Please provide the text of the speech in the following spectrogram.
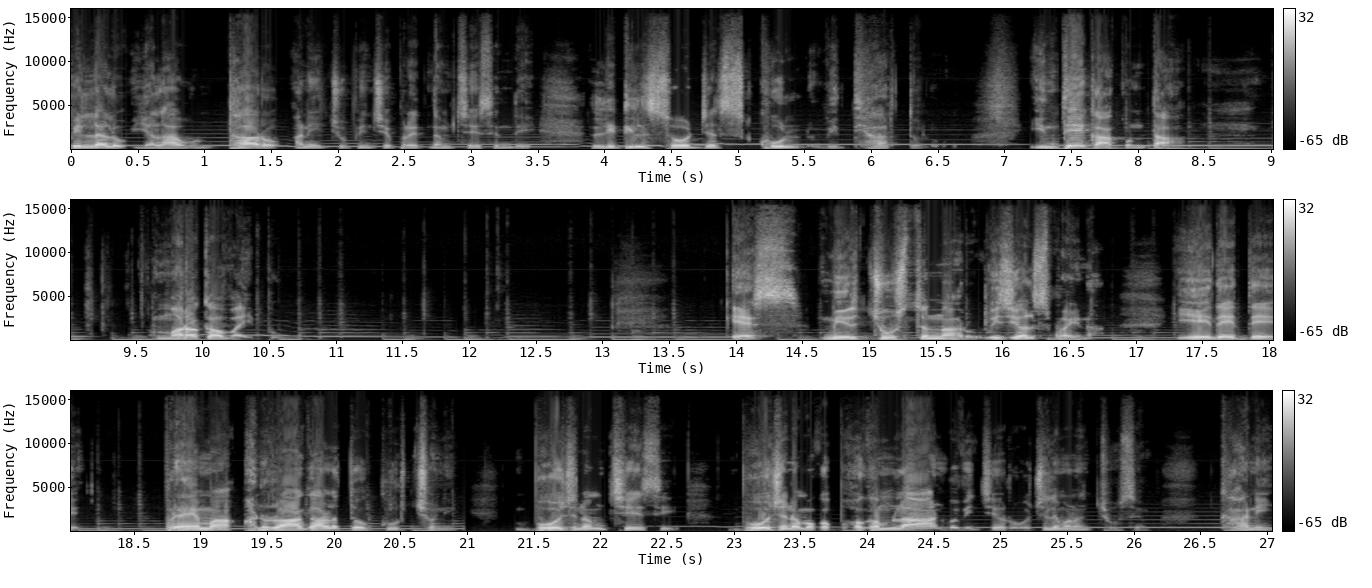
పిల్లలు ఎలా ఉంటారో అని చూపించే ప్రయత్నం చేసింది లిటిల్ సోల్జర్ స్కూల్ విద్యార్థులు. ఇంతే కాకుండా మరొక వైపు. ఎస్ మీరు చూస్తున్నారు విజువల్స్ పైన. ఏదైతే ప్రేమ అనురాగాలతో కూర్చొని భోజనం చేసి భోజనం ఒక భోగంలా అనుభవించే రోజులే మనం చూసాం. కానీ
